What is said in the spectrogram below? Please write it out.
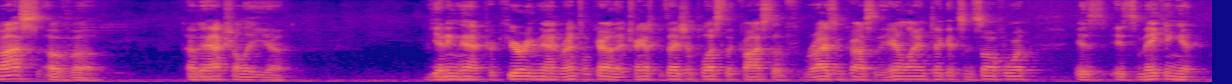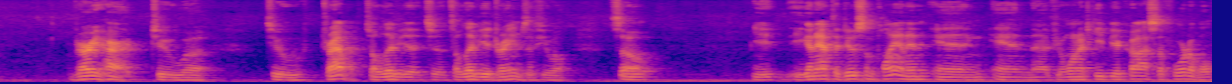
costs of, uh, of actually uh, getting that, procuring that rental car, that transportation, plus the cost of rising cost of the airline tickets and so forth, is it's making it very hard to uh, to travel, to live your to, to live your dreams, if you will. So you, you're going to have to do some planning, and and uh, if you want to keep your costs affordable,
